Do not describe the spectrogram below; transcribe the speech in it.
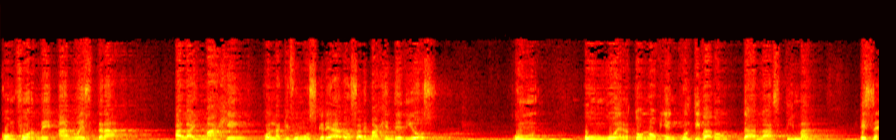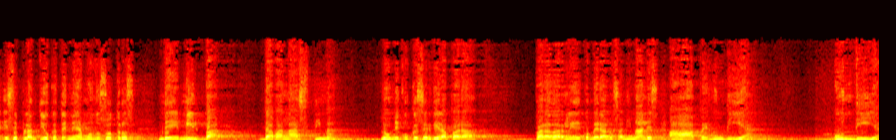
conforme a nuestra a la imagen con la que fuimos creados, a la imagen de Dios. Un, un huerto no bien cultivado da lástima. Ese, ese plantío que teníamos nosotros de milpa daba lástima. Lo único que serviera para, para darle de comer a los animales. Ah, pero un día, un día.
